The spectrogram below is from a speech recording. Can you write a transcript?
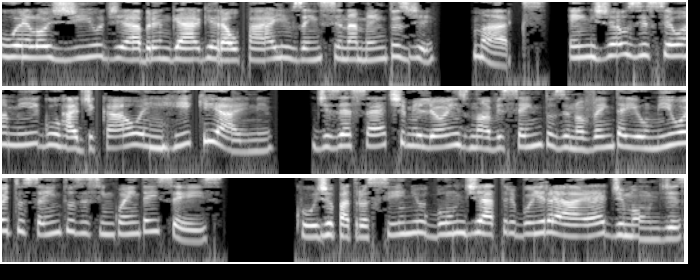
o elogio de Abraham Gagger ao pai e os ensinamentos de Marx, Engels e seu amigo radical Henrique Heine. 17.991.856, cujo patrocínio Bund atribuíra a Edmondes.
